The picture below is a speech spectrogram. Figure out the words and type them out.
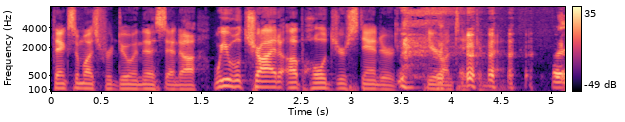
Thanks so much for doing this, and uh, we will try to uphold your standard here on Take Man. Hey,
